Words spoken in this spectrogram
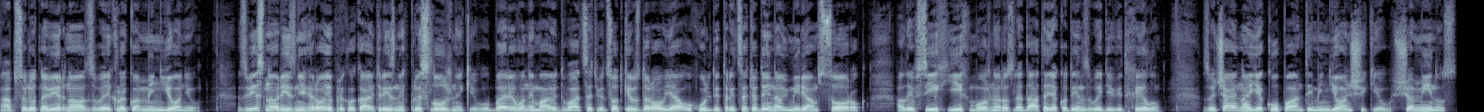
Абсолютно вірно, з викликом міньйонів. Звісно, різні герої прикликають різних прислужників. У Бері вони мають 20% здоров'я, у Хульди 31, а в Міріам 40. Але всіх їх можна розглядати як один з видів відхилу. Звичайно, є купа антиміньйонщиків, що мінус,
